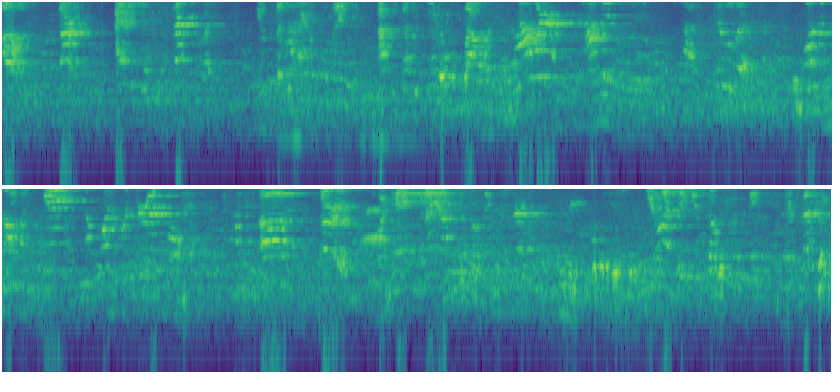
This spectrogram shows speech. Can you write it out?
Oh, sorry. I was just distracted by you. You have such a beautiful name. After such a beautiful flower. Flower? I'm a blue uh, tulip. One and one. Uh, sorry. But hey, can I ask you something? Do you want to take a selfie with me? There's nothing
